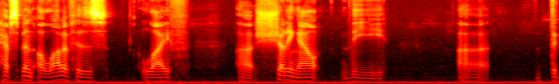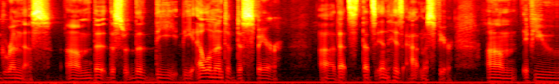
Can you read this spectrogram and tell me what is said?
have spent a lot of his life uh, shutting out the uh, the grimness, um, the, the the the the element of despair uh, that's that's in his atmosphere. Um, if you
